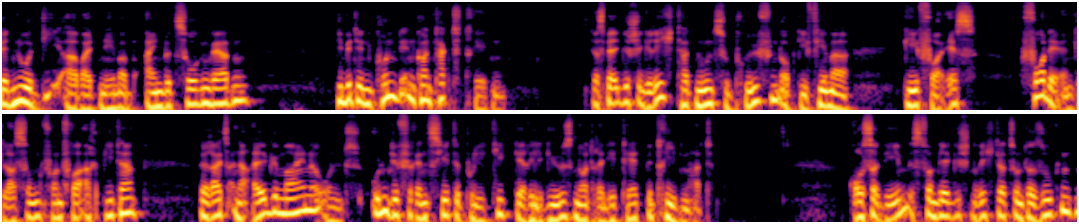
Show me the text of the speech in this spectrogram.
wenn nur die Arbeitnehmer einbezogen werden, die mit den Kunden in Kontakt treten. Das belgische Gericht hat nun zu prüfen, ob die Firma GVS vor der Entlassung von Frau Achbieter bereits eine allgemeine und undifferenzierte Politik der religiösen Neutralität betrieben hat. Außerdem ist vom belgischen Richter zu untersuchen,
